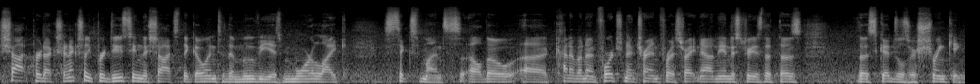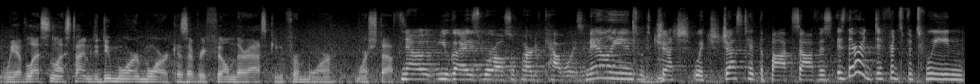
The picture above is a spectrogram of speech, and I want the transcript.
shot production, actually producing the shots that go into the movie is more like six months, although uh, kind of an unfortunate trend for us right now in the industry is that those those schedules are shrinking. We have less and less time to do more and more because every film they're asking for more more stuff. Now, you guys were also part of Cowboys and Aliens, which, mm -hmm. just, which just hit the box office. Is there a difference between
